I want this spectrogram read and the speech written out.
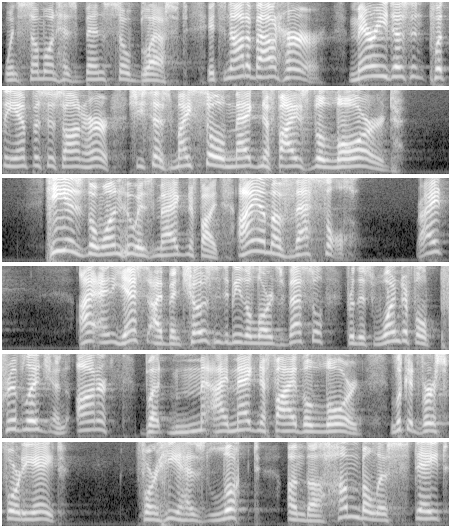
when someone has been so blessed. It's not about her. Mary doesn't put the emphasis on her. She says, My soul magnifies the Lord. He is the one who is magnified. I am a vessel, right? I, and yes, I've been chosen to be the Lord's vessel for this wonderful privilege and honor, but ma- I magnify the Lord. Look at verse 48. For he has looked on the humble estate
